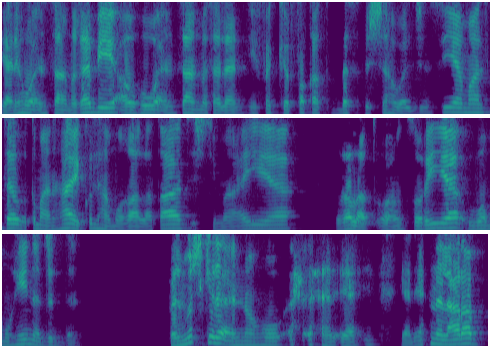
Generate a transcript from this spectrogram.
يعني هو إنسان غبي أو هو إنسان مثلا يفكر فقط بس بالشهوة الجنسية مالته وطبعا هاي كلها مغالطات اجتماعية غلط وعنصرية ومهينة جدا. فالمشكلة إنه يعني- يعني إحنا العرب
